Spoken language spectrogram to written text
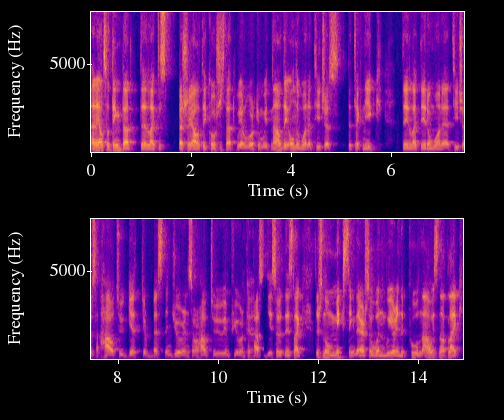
and i also think that the like the specialty coaches that we are working with now they only want to teach us the technique. They like they don't want to teach us how to get your best endurance or how to improve our okay. capacity. So there's like there's no mixing there. So when we are in the pool now it's not like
